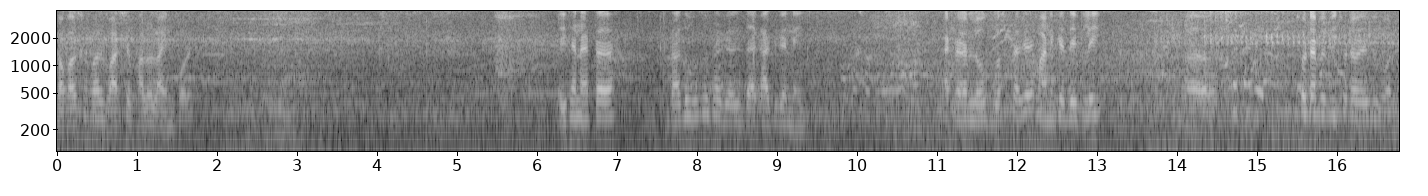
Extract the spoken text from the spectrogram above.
সকাল সকাল বাসে ভালো লাইন পড়ে। এইখানে একটা দাদু বসে থাকে দেখ, আজকে নেই। একটা লোক বসে থাকে, মানিকে দেখলেই ছোটা বেবি ছোটা বেবি বলে।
